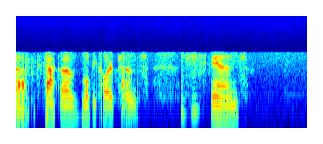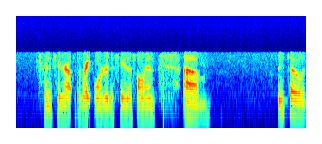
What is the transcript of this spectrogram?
a pack of multicolored pens Mhm. and trying to figure out the right order to say this all in um, and so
